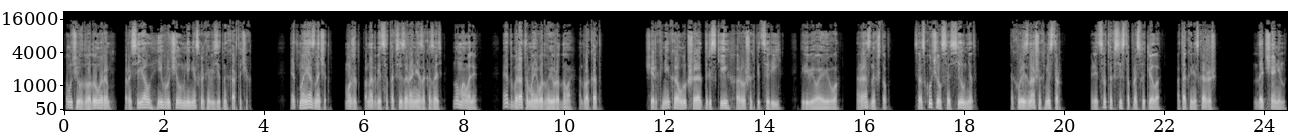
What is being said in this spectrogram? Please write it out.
Получив два доллара, просиял и вручил мне несколько визитных карточек. «Это моя, значит? Может, понадобится такси заранее заказать? Ну, мало ли. Это брата моего двоюродного, адвокат. Черкника лучше от трески хороших пиццерий, перебиваю его. Разных, чтоб. Соскучился, сил нет. Так вы из наших, мистер? Лицо таксиста просветлело. А так и не скажешь. Датчанин.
